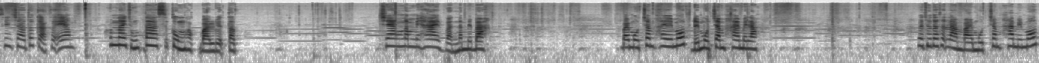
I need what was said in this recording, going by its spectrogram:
Xin chào tất cả các em. Hôm nay chúng ta sẽ cùng học bài luyện tập Trang 52 và 53 Bài 121 đến 125 Bây giờ chúng ta sẽ làm bài 121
